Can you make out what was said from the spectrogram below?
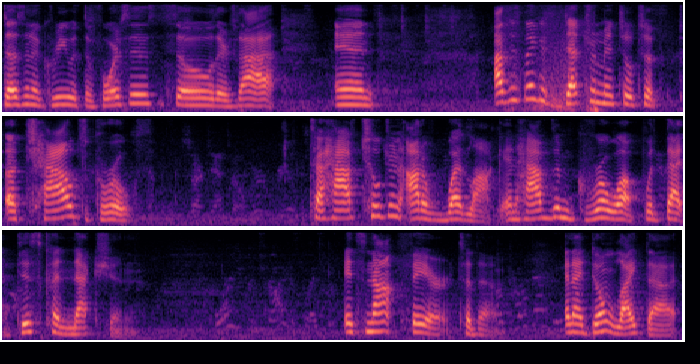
doesn't agree with divorces, so there's that. And I just think it's detrimental to a child's growth to have children out of wedlock and have them grow up with that disconnection. It's not fair to them. And I don't like that.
